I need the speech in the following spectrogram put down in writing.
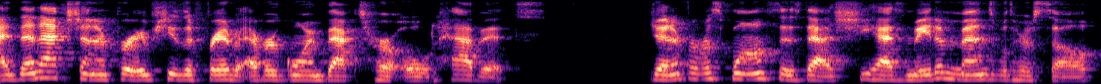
I then asked Jennifer if she's afraid of ever going back to her old habits. Jennifer response is that she has made amends with herself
